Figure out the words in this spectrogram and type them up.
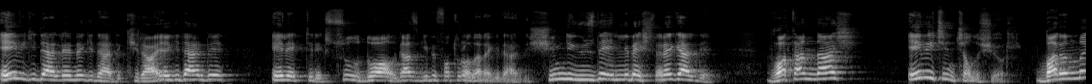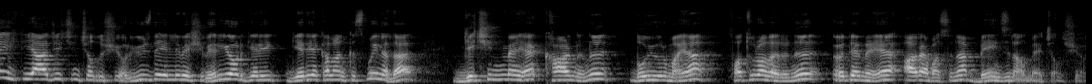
ev giderlerine giderdi, kiraya giderdi, elektrik, su, doğalgaz gibi faturalara giderdi. Şimdi %55'lere geldi. Vatandaş ev için çalışıyor. Barınma ihtiyacı için çalışıyor. %55'i veriyor. Geri, geriye kalan kısmıyla da geçinmeye, karnını doyurmaya, faturalarını ödemeye, arabasına benzin almaya çalışıyor.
